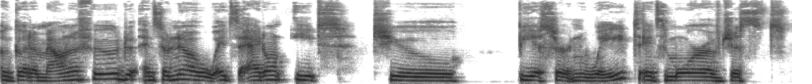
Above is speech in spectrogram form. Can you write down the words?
a good amount of food. And so, no, it's, I don't eat to be a certain weight. It's more of just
